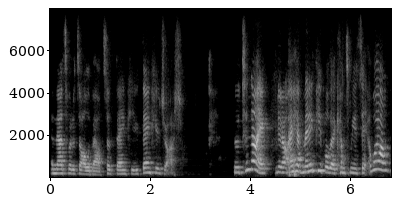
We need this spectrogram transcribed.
And that's what it's all about. So thank you. Thank you, Josh. So tonight, you know, I have many people that come to me and say, well,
